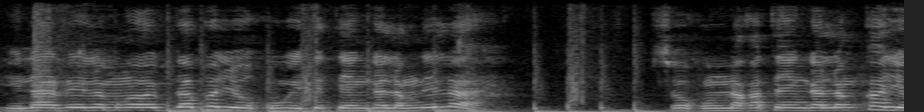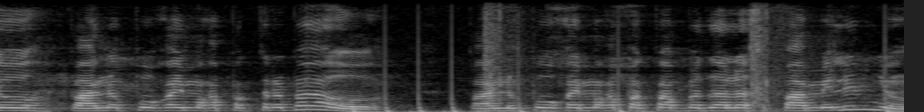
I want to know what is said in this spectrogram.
Hinar nila mga OFW kung ititenga lang nila. So kung nakatenga lang kayo, paano po kayo makapagtrabaho? Paano po kayo makapagpapadala sa family nyo?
